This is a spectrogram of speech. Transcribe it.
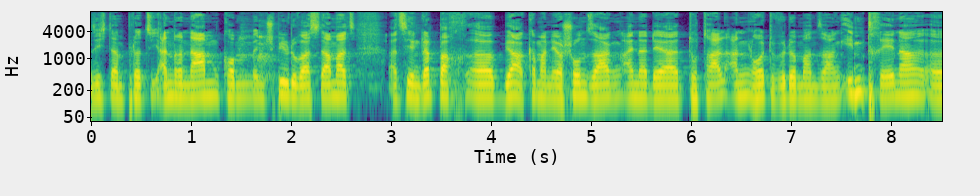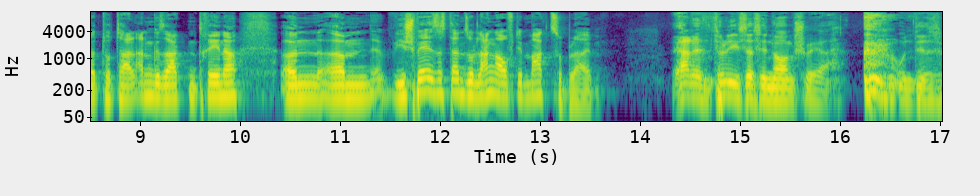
sich dann plötzlich, andere Namen kommen ins Spiel. Du warst damals, als hier in Gladbach, äh, ja, kann man ja schon sagen, einer der total an, heute würde man sagen, In-Trainer, äh, total angesagten Trainer. Und, ähm, wie schwer ist es dann, so lange auf dem Markt zu bleiben? Ja, das, natürlich ist das enorm schwer. Und es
